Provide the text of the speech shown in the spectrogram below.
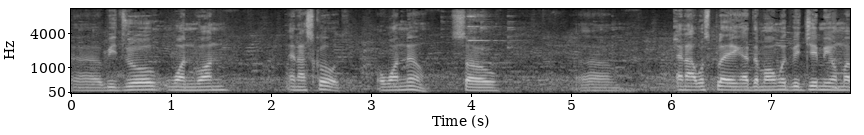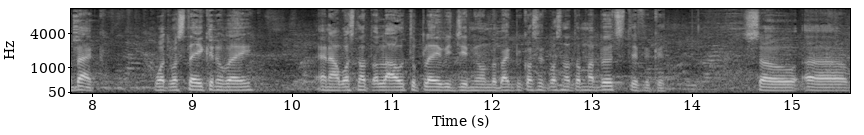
Uh, we drew 1-1 and I scored, or 1-0. So, um, and I was playing at the moment with Jimmy on my back. What was taken away, and I was not allowed to play with Jimmy on my back because it was not on my birth certificate. So um,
